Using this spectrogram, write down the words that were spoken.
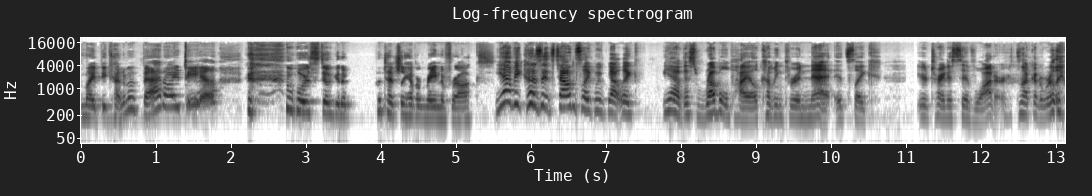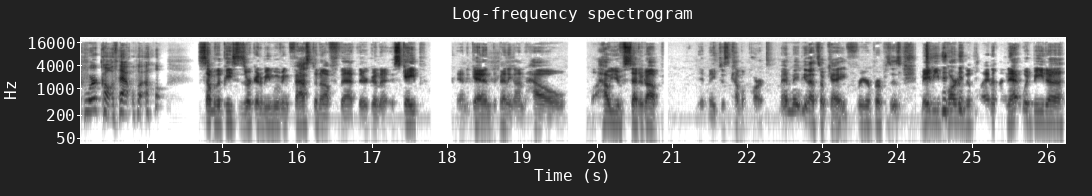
might be kind of a bad idea. We're still going to potentially have a rain of rocks. Yeah, because it sounds like we've got like yeah, this rubble pile coming through a net. It's like you're trying to sieve water. It's not going to really work all that well. some of the pieces are going to be moving fast enough that they're going to escape. And again, depending on how how you've set it up, it may just come apart. And maybe that's okay for your purposes. Maybe part of the plan of the net would be to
